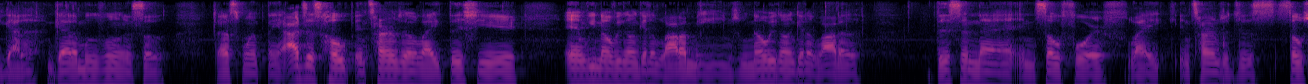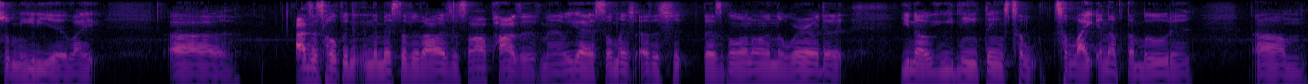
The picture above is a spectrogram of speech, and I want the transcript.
you gotta you gotta move on. So that's one thing. I just hope in terms of like this year and we know we're gonna get a lot of memes. We know we're gonna get a lot of this and that and so forth. Like in terms of just social media, like uh, I just hope in, in the midst of it all, it's just all positive, man. We got so much other shit that's going on in the world that you know you need things to to lighten up the mood and um,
